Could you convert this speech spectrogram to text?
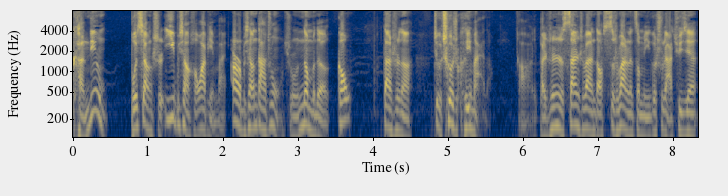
肯定不像是一不像豪华品牌，二不像大众，就是那么的高。但是呢，这个车是可以买的啊，本身是三十万到四十万的这么一个售价区间，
